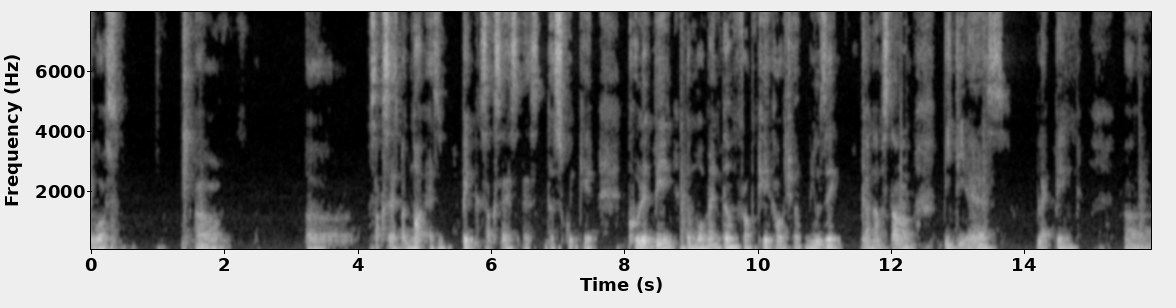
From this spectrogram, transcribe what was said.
It was um uh success but not as big success as the squid game. Could it be the momentum from K culture music gangnam style B_T_S blackpink uh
